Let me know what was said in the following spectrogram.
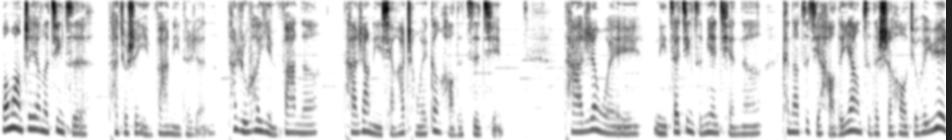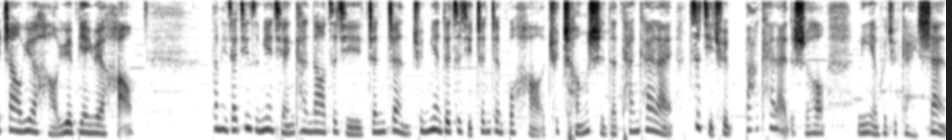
往往这样的镜子，他就是引发你的人。他如何引发呢？他让你想要成为更好的自己。他认为你在镜子面前呢，看到自己好的样子的时候，就会越照越好，越变越好。当你在镜子面前看到自己真正去面对自己真正不好，去诚实的摊开来，自己去扒开来的时候，你也会去改善。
